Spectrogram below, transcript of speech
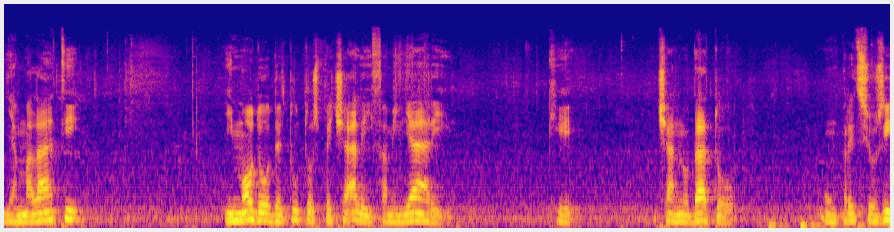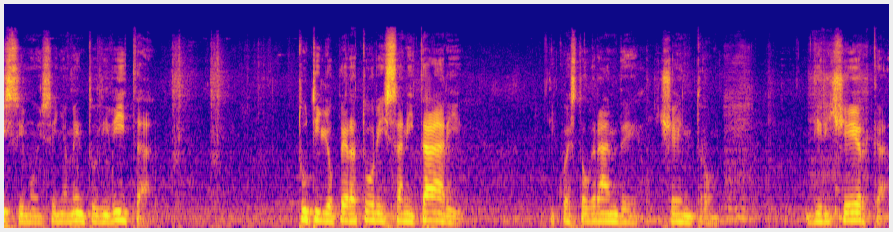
gli ammalati, in modo del tutto speciale i familiari che ci hanno dato un preziosissimo insegnamento di vita, tutti gli operatori sanitari di questo grande centro di ricerca,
